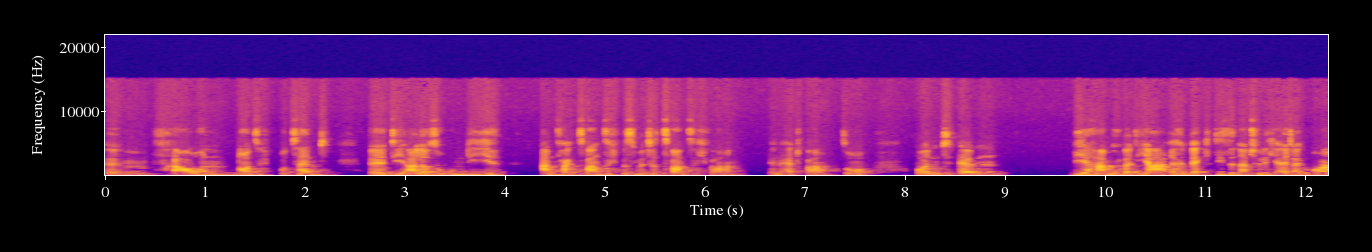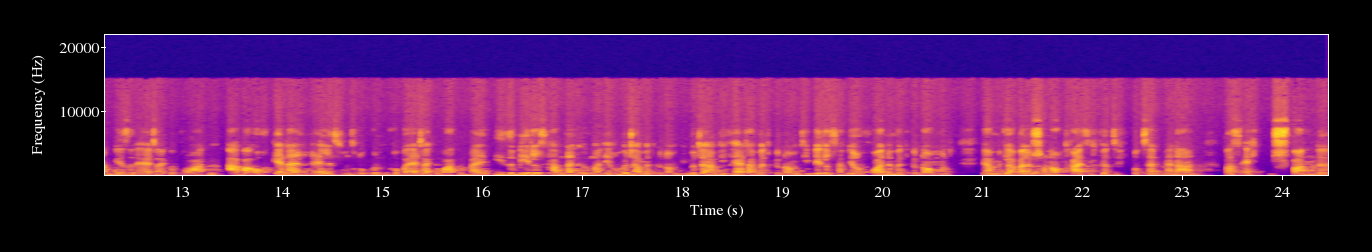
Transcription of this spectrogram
ähm, Frauen, 90 Prozent, äh, die alle so um die Anfang 20 bis Mitte 20 waren in etwa. So. Und ähm, wir haben über die Jahre hinweg, die sind natürlich älter geworden, wir sind älter geworden, aber auch generell ist unsere Kundengruppe älter geworden, weil diese Mädels haben dann irgendwann ihre Mütter mitgenommen, die Mütter haben die Väter mitgenommen, die Mädels haben ihre Freunde mitgenommen und wir haben mittlerweile schon auch 30, 40 Prozent Männer, was echt eine spannende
